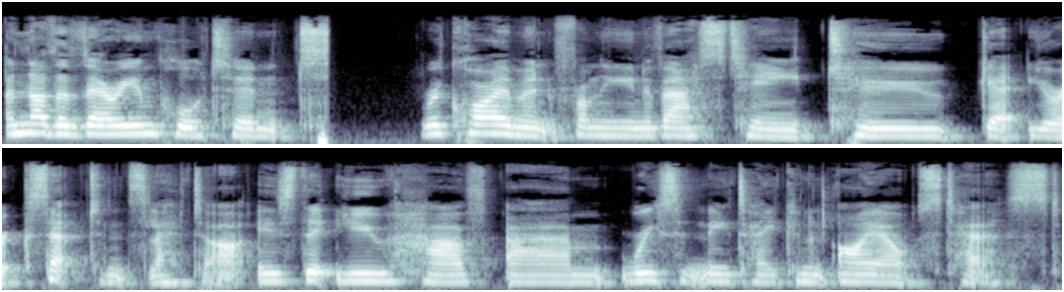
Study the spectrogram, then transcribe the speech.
Another very important requirement from the university to get your acceptance letter is that you have um, recently taken an IELTS test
